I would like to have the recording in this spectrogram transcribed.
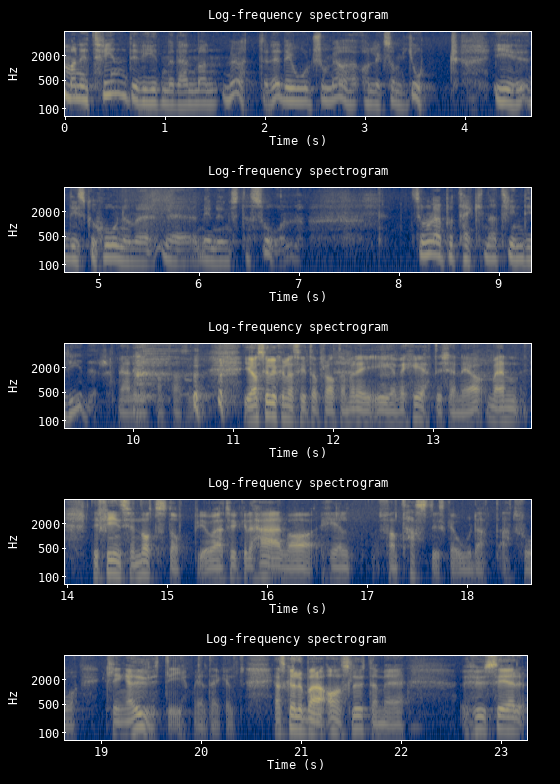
man är twindivid med den man möter. Det är det ord som jag har liksom gjort i diskussioner med, med min yngsta son. Så de är på att teckna twindivider. Ja, det är fantastiskt. Jag skulle kunna sitta och prata med dig i evigheter känner jag. Men det finns ju något stopp och jag tycker det här var helt fantastiska ord att, att få klinga ut i helt enkelt. Jag skulle bara avsluta med hur ser,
